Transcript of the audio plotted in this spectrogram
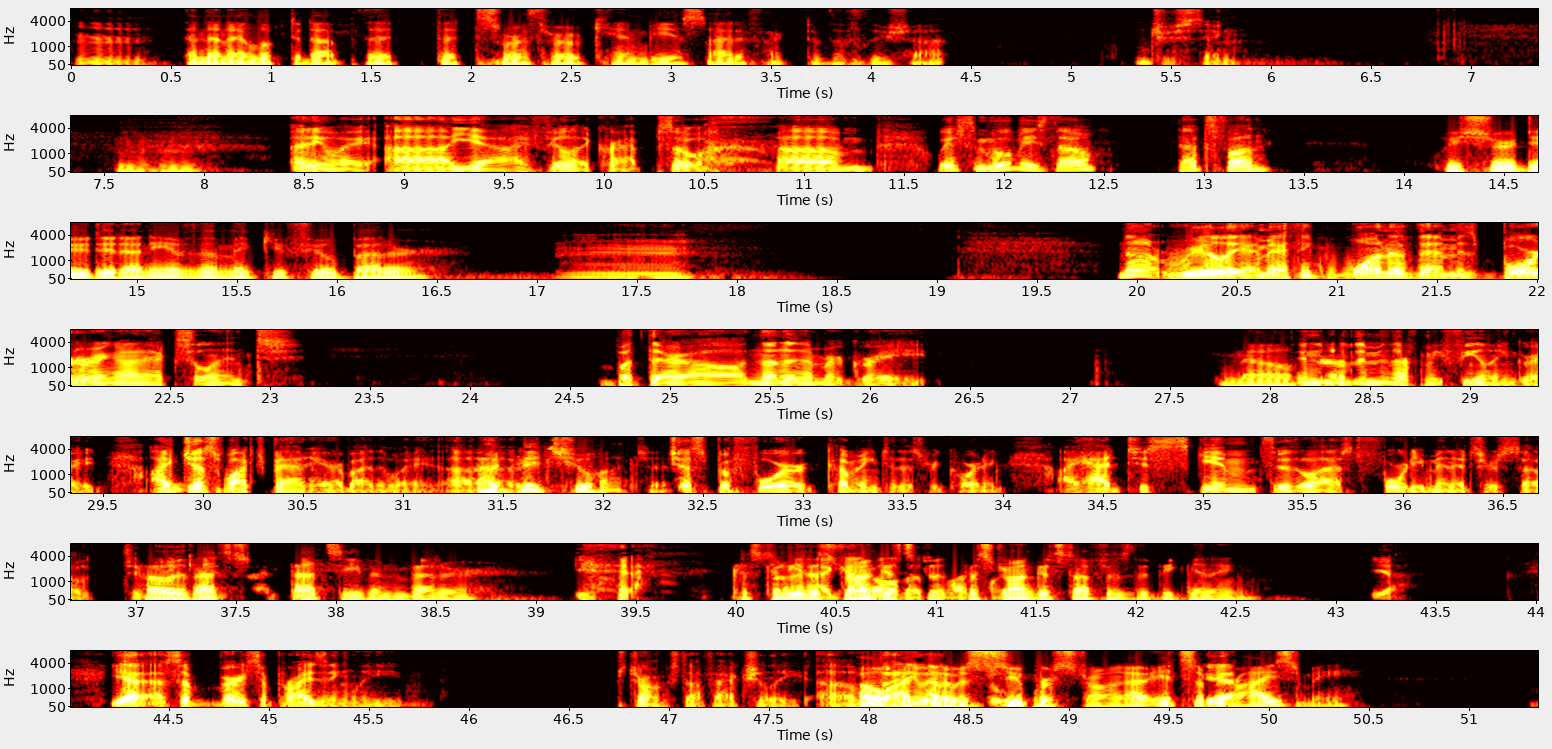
Hmm. And then I looked it up that that sore throat can be a side effect of the flu shot. interesting. Mm-hmm. Anyway, uh, yeah, I feel like crap. So, um, we have some movies though. That's fun. We sure do. Did any of them make you feel better? Mm, not really. I mean, I think one of them is bordering on excellent, but they're uh, none of them are great, No. and none of them left me feeling great. I just watched Bad Hair, by the way. Uh, How did you watch it? just before coming to this recording, I had to skim through the last forty minutes or so. To Oh, make it in that's that's even better. yeah, Because to me, the I strongest the the, strongest stuff is the beginning. yeah. Yeah, it's a very surprisingly strong stuff, actually. Uh, Oh, but I thought it was super strong. It surprised me.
